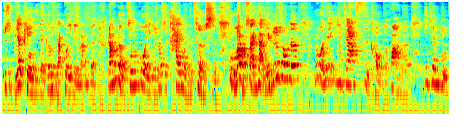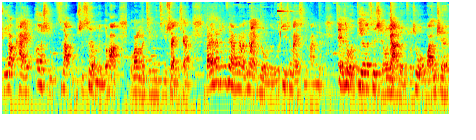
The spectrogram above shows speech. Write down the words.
就是比较便宜的跟比较贵一点版本。然后他们有经过一个算是开门的测试，我帮你算一下，也就是说呢，如果那一家四口的话呢，一天平均要开二十五次到五十次的门的话，我帮你们精密计算一下，反正它就是非常非常耐用的，我自己是蛮喜欢的。这也是我第二次使用压鲁锁，是我完全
